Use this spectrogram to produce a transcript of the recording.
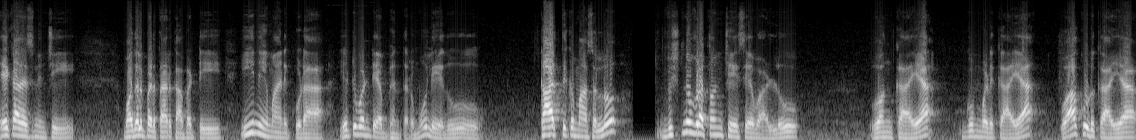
ఏకాదశి నుంచి మొదలు పెడతారు కాబట్టి ఈ నియమానికి కూడా ఎటువంటి అభ్యంతరము లేదు. కార్తీక మాసంలో విష్ణు వ్రతం చేసేవాళ్ళు వంకాయ గుమ్మడికాయ వాకుడుకాయ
